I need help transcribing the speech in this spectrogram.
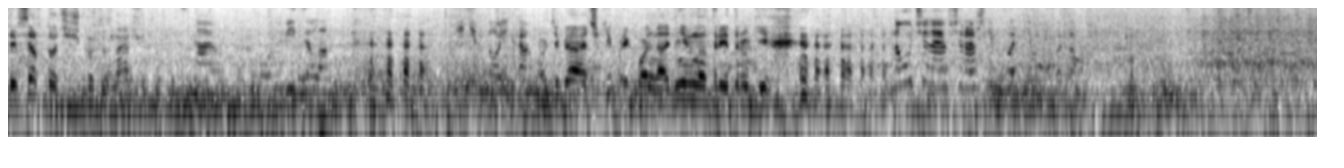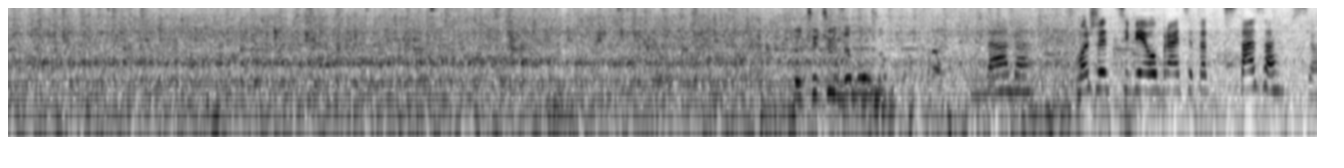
Ты вся в точечку, ты знаешь? Видела. И не только. У тебя очки прикольно, одни внутри других. Наученная вчерашним горьким опытом. Тут чуть-чуть забыл жопу. Да, да. Может тебе убрать этот стаза? Все.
